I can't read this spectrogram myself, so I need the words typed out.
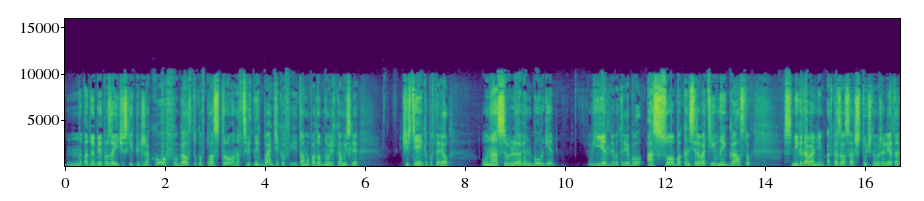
наподобие прозаических пиджаков, галстуков пластронов, цветных бантиков и тому подобного легкомыслия. Частенько повторял «У нас в Левенбурге» въедливо требовал особо консервативный галстук, с негодованием отказался от штучного жилета,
